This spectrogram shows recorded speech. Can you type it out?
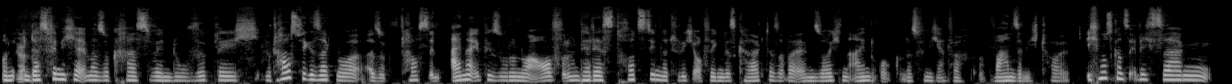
Und, ja. und das finde ich ja immer so krass, wenn du wirklich, du tauchst wie gesagt nur, also du tauchst in einer Episode nur auf und hinterlässt trotzdem natürlich auch wegen des Charakters aber einen solchen Eindruck. Und das finde ich einfach wahnsinnig toll. Ich muss ganz ehrlich sagen,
